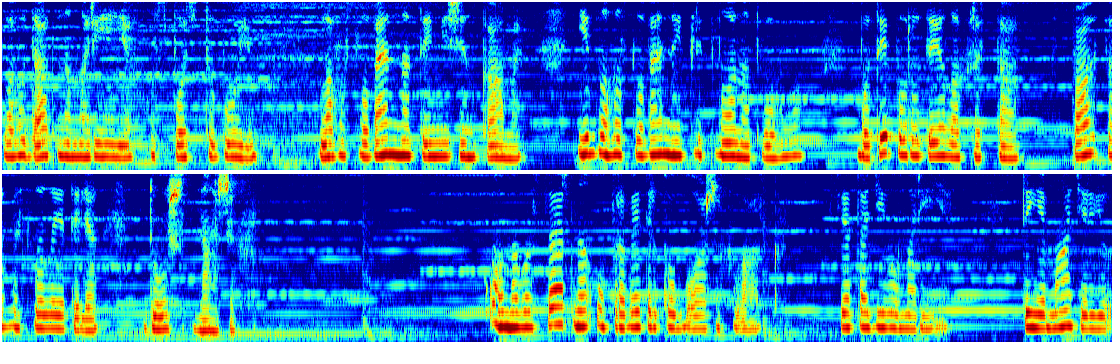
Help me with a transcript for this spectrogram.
благодатна Марія, Господь з тобою, благословенна ти між жінками, і благословенний плід лона Твого, бо Ти породила Христа, Спаса Визволителя душ наших. О милосердна управителько Божих ласк, свята Діво Марія, Ти є матір'ю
